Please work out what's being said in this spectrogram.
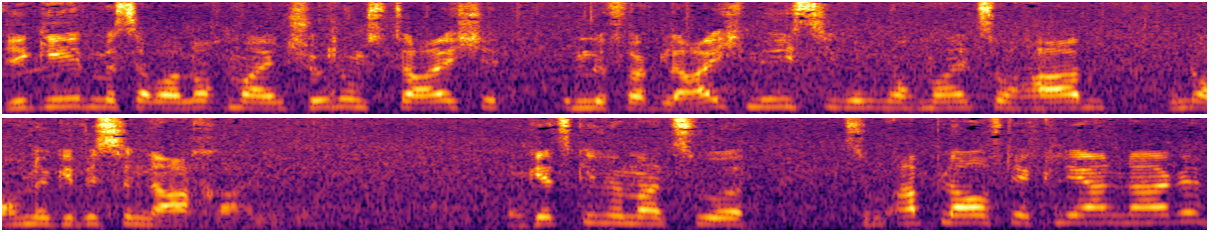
Wir geben es aber nochmal in Schönungsteiche, um eine Vergleichmäßigung nochmal zu haben und auch eine gewisse Nachreinigung. Und jetzt gehen wir mal zur, zum Ablauf der Kläranlage.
